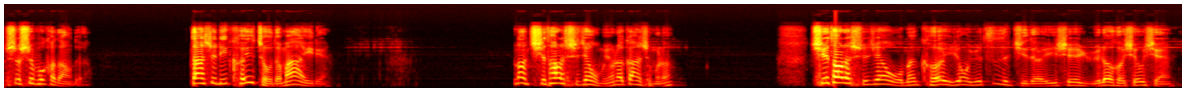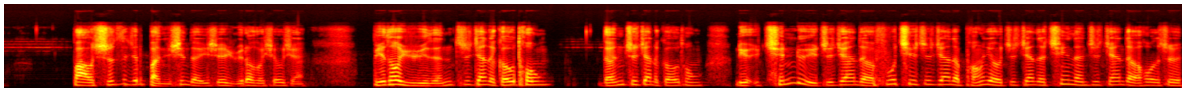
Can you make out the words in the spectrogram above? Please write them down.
是势不可挡的。但是你可以走得慢一点。那其他的时间我们用来干什么呢？其他的时间我们可以用于自己的一些娱乐和休闲，保持自己的本性的一些娱乐和休闲，比如说与人之间的沟通。人之间的沟通，侣情侣之间的、夫妻之间的、朋友之间的、亲人之间的，或者是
